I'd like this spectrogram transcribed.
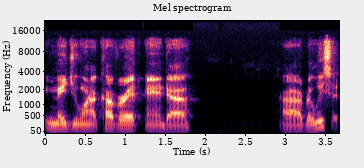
made you want to cover it and uh, uh, release it?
